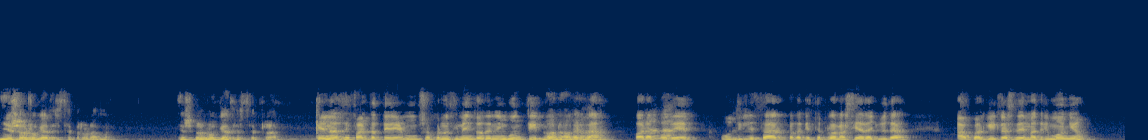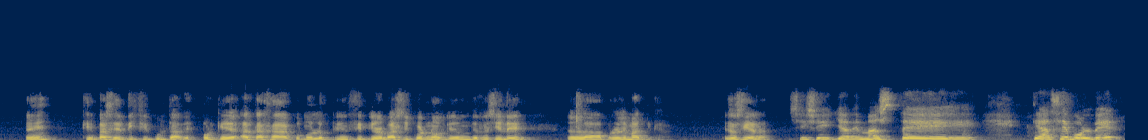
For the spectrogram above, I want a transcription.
Y eso es lo que hace este programa. Eso es lo que hace este programa. que no hace falta tener muchos conocimientos de ningún tipo, No, no, ¿verdad? no. Para Nada. poder utilizar, para que este programa sea de ayuda a cualquier clase de matrimonio ¿eh? que pase dificultades, porque ataja como los principios básicos ¿no? de donde reside la problemática. ¿Es así, Ana? Sí, sí, y además te, te hace volver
